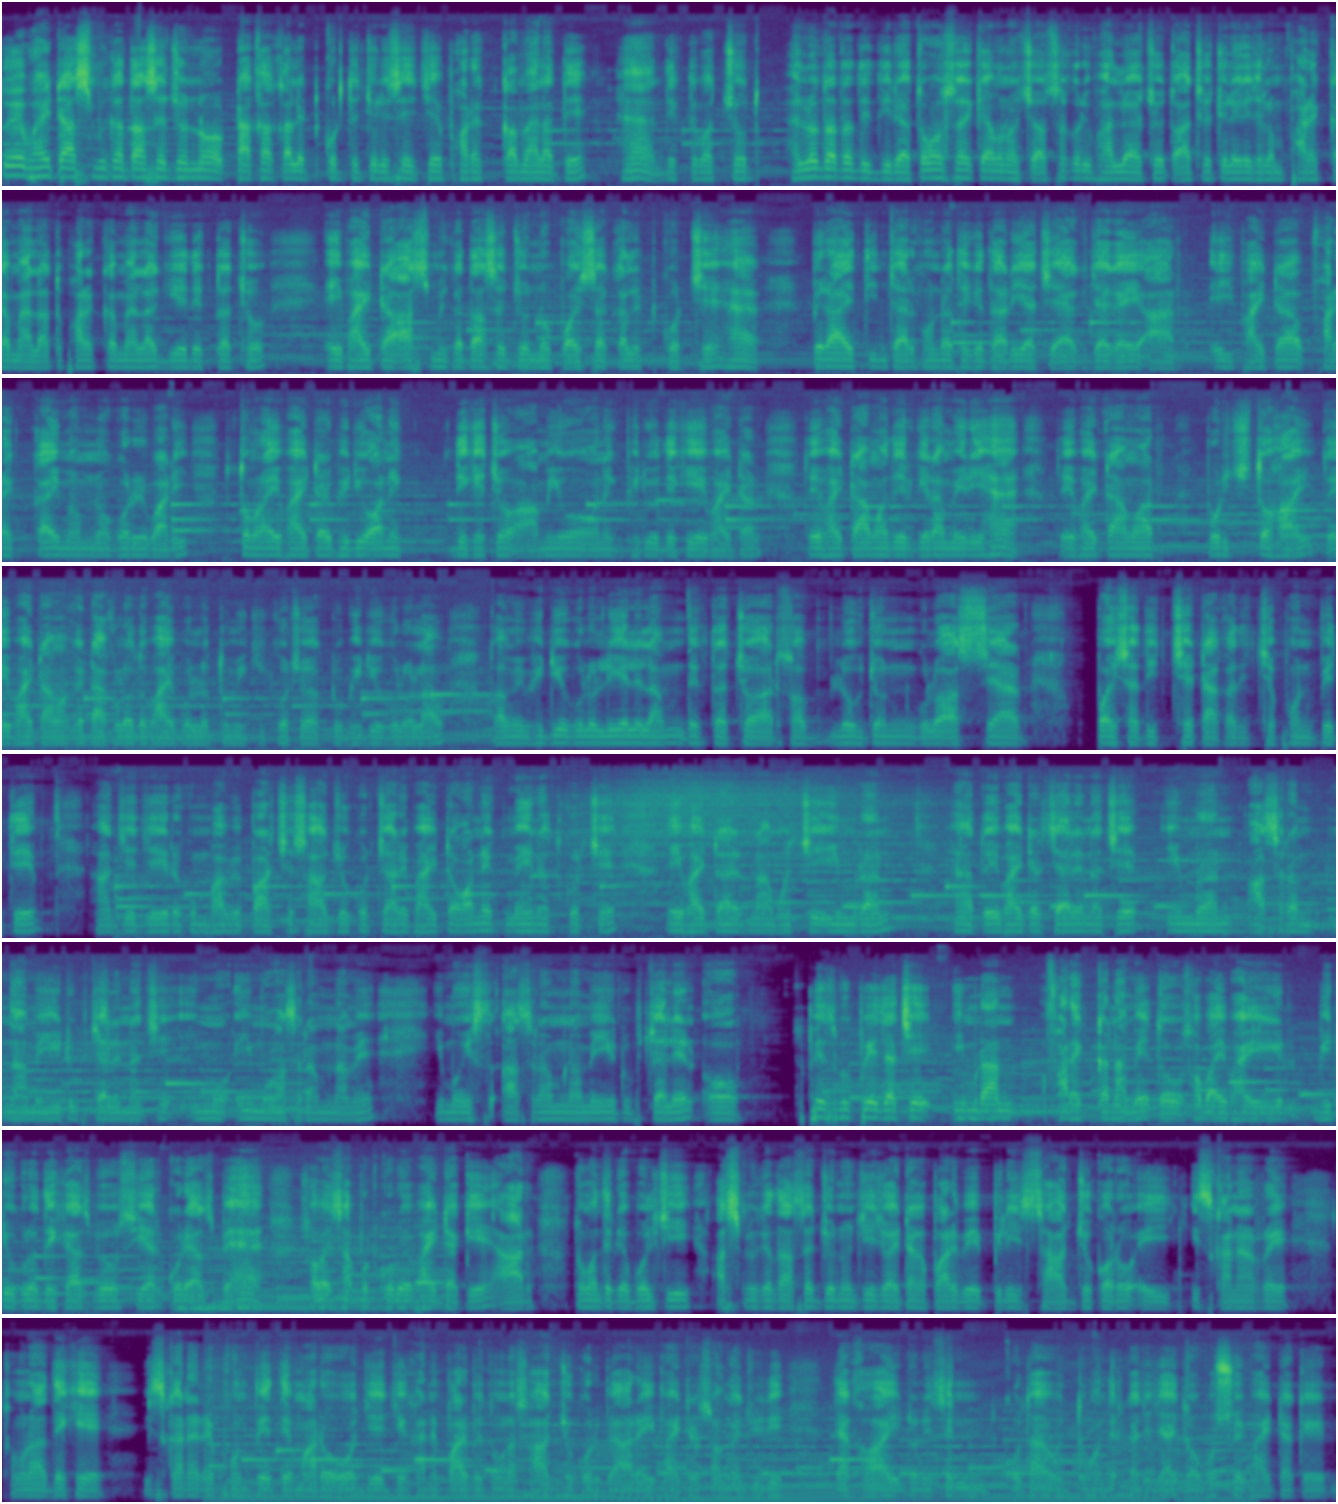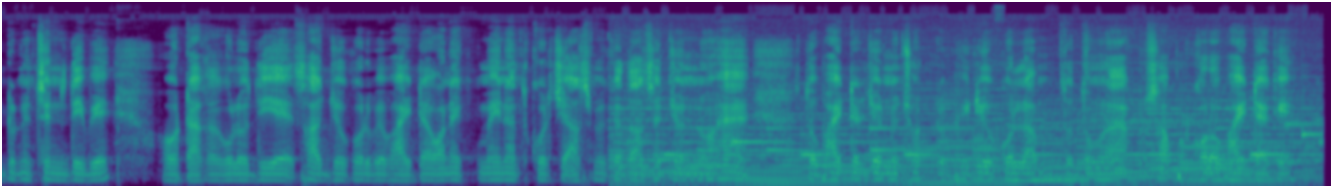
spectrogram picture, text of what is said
তো এ ভাইটা আসমিকা দাসের জন্য টাকা কালেক্ট করতে চলে এসেছে ফরেক্কা মেলাতে। হ্যাঁ দেখতে পাচ্ছ হ্যালো দাদা দিদিরা, তোমার সবাই কেমন আছো? আশা করি ভালো আছো। তো আজকে চলে গেছিলাম ফারেক্কা মেলা। তো ফারেক্কা মেলা গিয়ে দেখতে পাচ্ছ, এই ভাইটা আসমিকা দাসের জন্য পয়সা কালেক্ট করছে। হ্যাঁ প্রায় তিন চার ঘণ্টা থেকে দাঁড়িয়ে আছে এক জায়গায়। আর এই ভাইটা ফারেক্কা ইমামনগরের বাড়ি। তো তোমরা এই ভাইটার ভিডিও অনেক দেখেছ, আমিও অনেক ভিডিও দেখি এই ভাইটার। তো এই ভাইটা আমাদের গ্রামেরই হ্যাঁ। তো এই ভাইটা আমার পরিচিত হয়। তো এই ভাইটা আমাকে ডাকলো, তো ভাই বলল, তুমি কি করছ? একটু ভিডিওগুলো লাও। তো আমি ভিডিওগুলো নিয়ে নিলাম, দেখতে পাচ্ছ, আর সব লোকজনগুলো আসছে আর পয়সা দিচ্ছে, টাকা দিচ্ছে ফোন পেতে। হ্যাঁ যে যে এরকমভাবে পারছে, সাহায্য করছে। আর এই ভাইটা অনেক মেহনত করছে। এই ভাইটার নাম হচ্ছে ইমরান। হ্যাঁ তো এই ভাইটার চ্যানেল আছে ইমরান আশরাম নামে ইউটিউব চ্যানেল আছে, ইমো ইমো আশরাম নামে, ইমো আশরাম নামে ইউটিউব চ্যানেল ও ফেসবুক পেজ আছে ইমরান ফারেক্কা নামে, তো সবাই ভাইয়ের ভিডিওগুলো দেখে আসবে ও শেয়ার করে আসবে হ্যাঁ? সবাই সাপোর্ট করবে ভাইটাকে। আর তোমাদেরকে বলছি আসমিকা দাসের জন্য যে জয় টাকা পারবে প্লিজ সাহায্য করো এই স্ক্যানারে তোমরা দেখে স্ক্যানারে ফোন পেতে মারো, ও যে যেখানে পারবে তোমরা সাহায্য করবে। আর এই ভাইটার সঙ্গে যদি দেখা হয় ডোনেশন কোথাও তোমাদের কাছে যায়, তো অবশ্যই ভাইটাকে ডোনেশন দিবে। ও টাকাগুলো দিয়ে সাহায্য করবে। ভাইটা অনেক মেহনত করছে আসমিকা দাসের জন্য হ্যাঁ? তো ভাইটার জন্য ছোট্ট ভিডিও করলাম, তো তোমরা একটু সাপোর্ট করো ভাইটাকে। Америки.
